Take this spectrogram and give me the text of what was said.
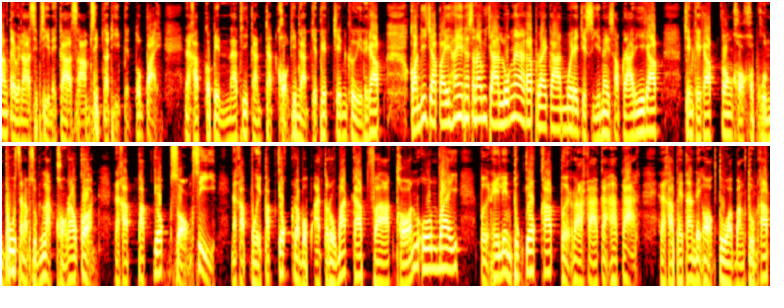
ตั้งแต่เวลา 14นาฬิกา30 นาทีเป็นต้นไปนะครับก็เป็นหน้าที่การจัดของทีมงานเกียรติเพชรเช่นเคยนะครับก่อนที่จะไปให้ทัศนวิจารณ์ล่วงหน้าครับรายการมวยไทยเจ็ดสีในสัปดาห์นี้ครับเช่นเคยครับ ต้องขอขอบคุณผู้สนับสนุนหลักของเราก่อนนะครับพักยก 24นะครับมวยพักยกระบบอัตโนมัติครับ ฝากถอนโอนไวเปิดให้เล่นทุกยกครับ เปิดราคากับอากาศนะครับให้ท่านได้ออกตัวบางทุนครับ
